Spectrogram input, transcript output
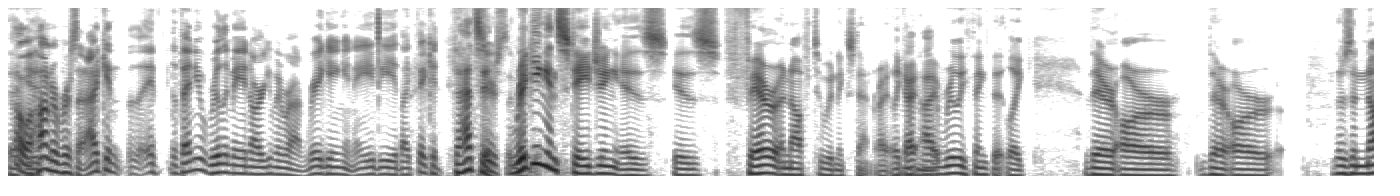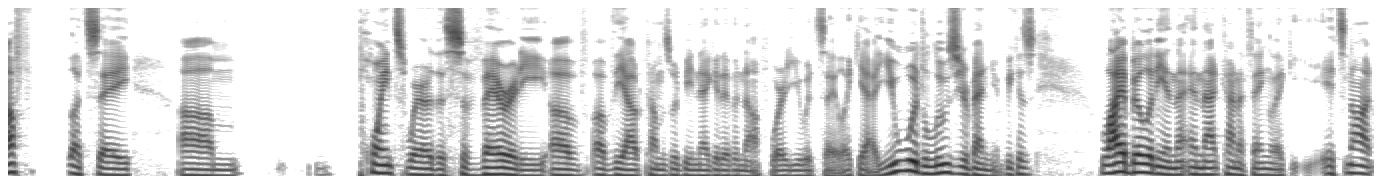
Oh, it- 100%. I can if the venue really made an argument around rigging and AV, like they could That's it. Rigging and staging is is fair enough to an extent, right? Like Mm-hmm. I, I really think that like there are there are there's enough, let's say, um, points where the severity of of the outcomes would be negative enough where you would say like yeah you would lose your venue because liability and that and that kind of thing like it's not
